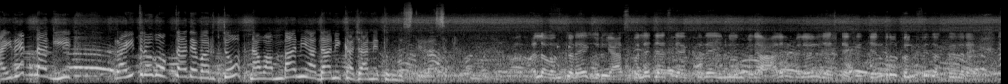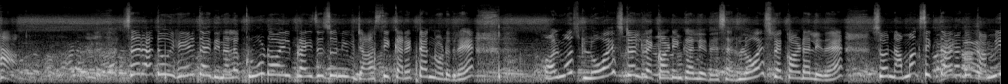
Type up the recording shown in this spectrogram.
ಡೈರೆಕ್ಟಾಗಿ ರೈತರಿಗೆ ಹೋಗ್ತಾ ಇದೆ ಹೊರತು ನಾವು ಅಂಬಾನಿ ಅದಾನಿ ಖಜಾನೆ ತುಂಬಿಸ್ತಿಲ್ಲ ಸರ್? ಅಲ್ಲ ಒಂದು ಕಡೆ ಗ್ಯಾಸ್ ಬೆಲೆ ಜಾಸ್ತಿ ಆಗ್ತದೆ ಇನ್ನೊಂದು ಕಡೆ ಹಾಲಿನ ಬೆಲೆನೂ ಜಾಸ್ತಿ ಆಗ್ತದೆ. ಜನರು ಕನ್ಫ್ಯೂಸ್ ಆಗ್ತಿದ್ದಾರೆ ಹಾಂ. ಸರ್ ಅದು ಹೇಳ್ತಾ ಇದ್ದೀನಲ್ಲ ಕ್ರೂಡ್ ಆಯಿಲ್ ಪ್ರೈಸಸ್ಸು ನೀವು ಜಾಸ್ತಿ ಕರೆಕ್ಟಾಗಿ ನೋಡಿದ್ರೆ ಆಲ್ಮೋಸ್ಟ್ ಲೋಯೆಸ್ಟಲ್ಲಿ ರೆಕಾರ್ಡಿಂಗಲ್ಲಿ ಇದೆ ಸರ್ ಲೋಯೆಸ್ಟ್ ರೆಕಾರ್ಡಲ್ಲಿ ಇದೆ. ಸೊ ನಮಗೆ ಸಿಗ್ತಾ ಇರೋದು ಕಮ್ಮಿ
